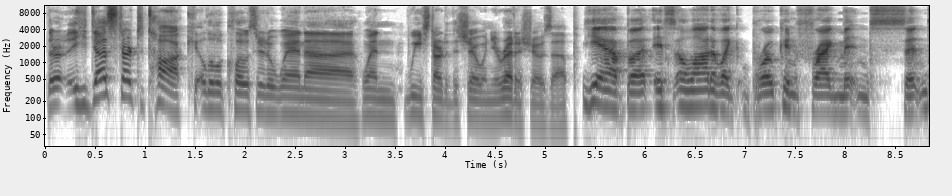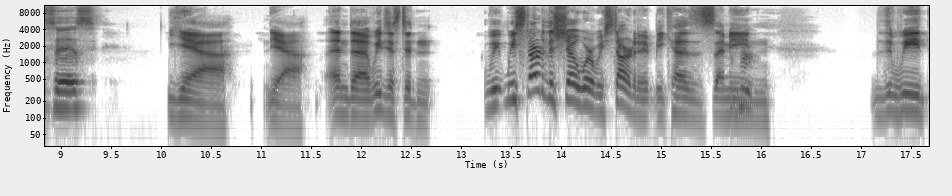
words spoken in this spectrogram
There he does start to talk a little closer to when uh when we started the show when Yoretta shows up. yeah, but it's a lot of like broken fragmented sentences. Yeah. Yeah. And uh we just didn't we we started the show where we started it because I mean th- we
